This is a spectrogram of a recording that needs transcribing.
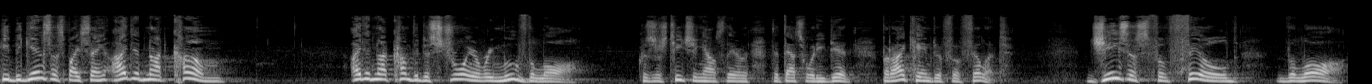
he begins this by saying, I did not come, I did not come to destroy or remove the law. Because there's teaching out there that that's what he did. But I came to fulfill it. Jesus fulfilled the law.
